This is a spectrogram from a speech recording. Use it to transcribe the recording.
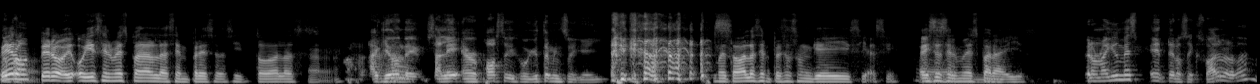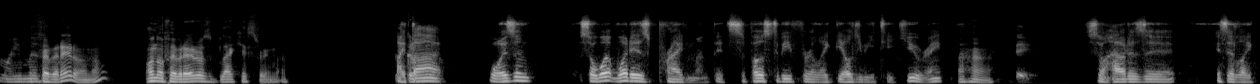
Pero, para- pero hoy es el mes para las empresas y todas las, Ah, Aquí Ajá. donde sale Aeropostale dijo, yo también soy gay. Todas las empresas son gays y así. Ese es el Oh, mes para ellos. Pero no hay un mes heterosexual, ¿verdad? No hay un mes. febrero, ¿no? Oh, no, febrero es Black History Month. I Creo- thought wasn't so what what is Pride Month? It's supposed to be for like the LGBTQ, right? Ajá. So how does it is it like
